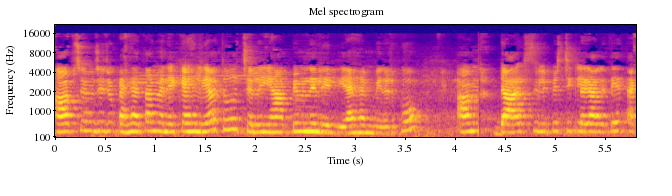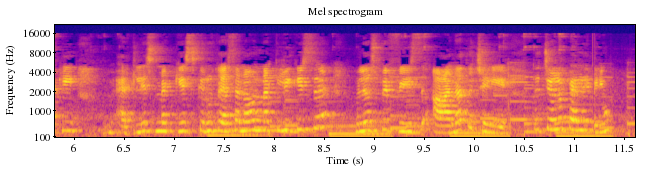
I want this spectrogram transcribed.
आपसे मुझे जो कहना था, मैंने कह लिया। तो चलो यहाँ पे मैंने ले लिया है मिरर को। हम डार्क सी लिपस्टिक लगा लेते हैं ताकि एटलीस्ट मैं किस करूँ तो ऐसा ना हो, नकली किस मतलब उस पर फेस आना तो चाहिए। तो चलो पहले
